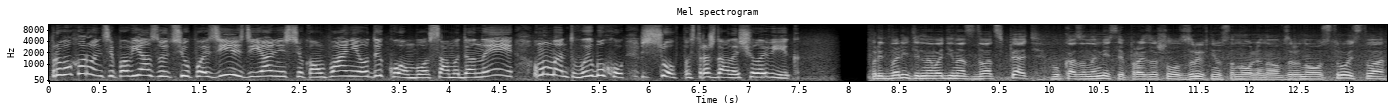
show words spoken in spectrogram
Правоохоронці пов'язують цю подію з діяльністю компанії «Одеком», бо саме до неї у момент вибуху йшов постраждалий чоловік. Предварительно в 11.25 в указанном месте произошел взрыв неустановленного взрывного устройства.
